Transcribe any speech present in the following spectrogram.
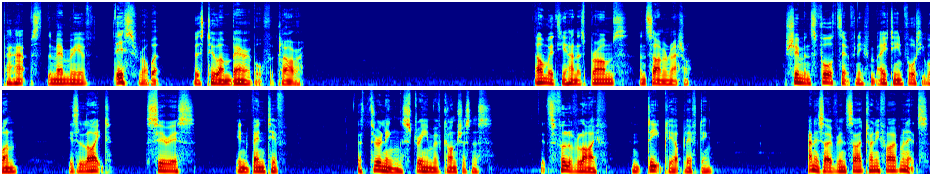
perhaps the memory of this Robert was too unbearable for Clara. On with Johannes Brahms and Simon Rattle. Schumann's Fourth Symphony from 1841 is light, serious, inventive, a thrilling stream of consciousness. It's full of life and deeply uplifting and it's over inside 25 minutes.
